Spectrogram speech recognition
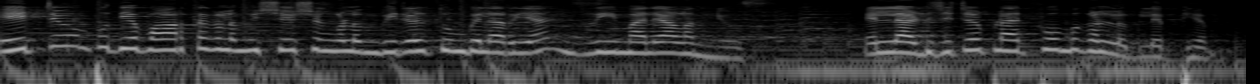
ഏറ്റവും പുതിയ വാർത്തകളും വിശേഷങ്ങളും വിരൽ തുമ്പിലറിയാൻ സി മലയാളം ന്യൂസ്. എല്ലാ ഡിജിറ്റൽ പ്ലാറ്റ്ഫോമുകളിലും ലഭ്യം.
